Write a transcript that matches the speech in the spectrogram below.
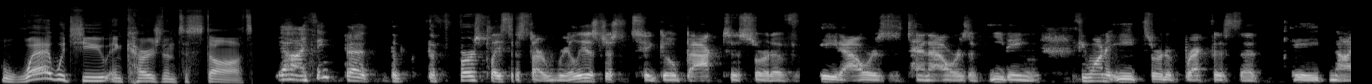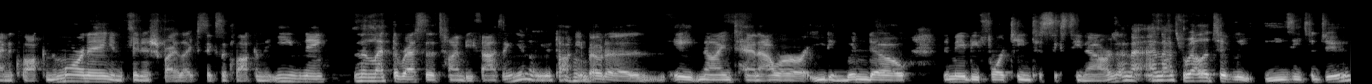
where would you encourage them to start? Yeah, I think that the the first place to start really is just to go back to sort of eight hours, ten hours of eating. If you want to eat sort of breakfast at eight, nine o'clock in the morning and finish by like six o'clock in the evening, and then let the rest of the time be fasting. You know, you're talking about a eight, nine, 10 hour eating window, and maybe 14 to 16 hours. And, that, and that's relatively easy to do.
